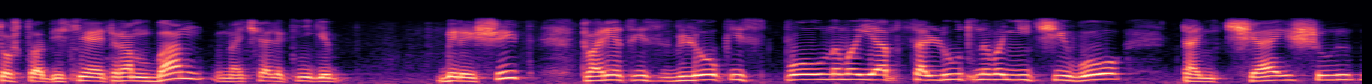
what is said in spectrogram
то, что объясняет Рамбан в начале книги Берешит, Творец извлек из полного и абсолютного ничего тончайшую,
